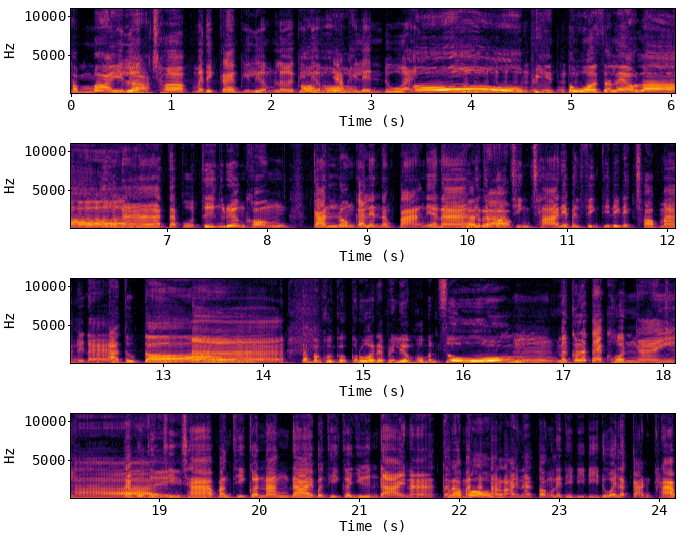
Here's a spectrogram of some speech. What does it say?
ทำไมพี่เหลือล่ะมชอบไม่ได้แกล้งพี่เหลือมเลย พี่เหลือมโอ้โหอยากให้เล่นด้วย โอ้ ผิดตัวซะแล้วล่ะเอานะแต่พูดถึงเรื่องของการล่งการเล่นต่างๆ เนี่ยนะครับโดยเฉพาะชิงช้าเนี่ยเป็นสิ่งที่เด็กๆชอบมากเลยนะอะถูกต้องอ่าแต่บางคนก็กลัวนะพี่เหลือมเพราะมันสูงอืมมันก็แล้วแต่คนไงใช่แต่พูดถึงชิงช้าบางทีก็นั่งได้บางทีก็ยืนได้นะ แต่ว่ามันครับผมอันตรายนะ ต้องเล่นให้ดีๆด้วยละกันครับ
